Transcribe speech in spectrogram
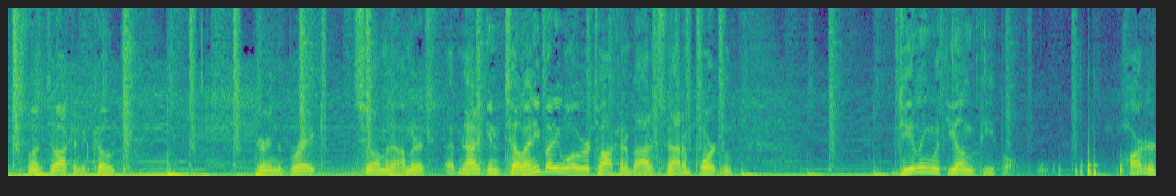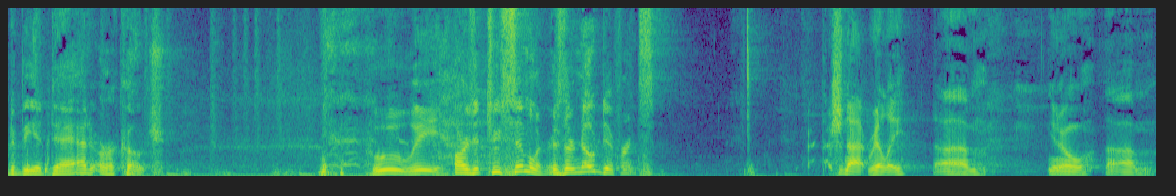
It's fun talking to Coach during the break. So I'm gonna, I'm gonna, I'm not going to tell anybody what we were talking about. It's not important. Dealing with young people harder to be a dad or a coach? Ooh wee. or is it too similar? Is there no difference? There's not really. Um, you know, um,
